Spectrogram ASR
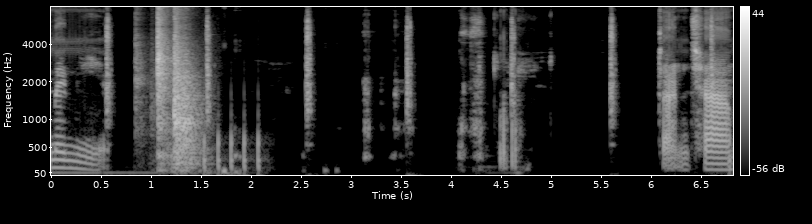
ไม่มี จานชาม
